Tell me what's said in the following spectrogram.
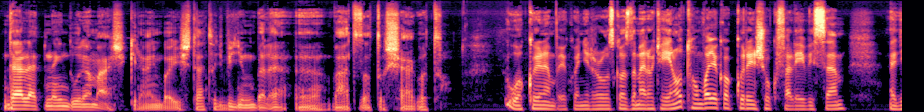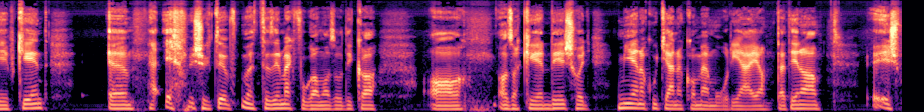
de el lehetne indulni a másik irányba is, tehát, hogy vigyünk bele ö, változatosságot. Ú, akkor én nem vagyok annyira rossz gazda, mert hogyha én otthon vagyok, akkor én sok felé viszem egyébként. Hát, és ezért megfogalmazódik a, a, az a kérdés, hogy milyen a kutyának a memóriája. Tehát én a, és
